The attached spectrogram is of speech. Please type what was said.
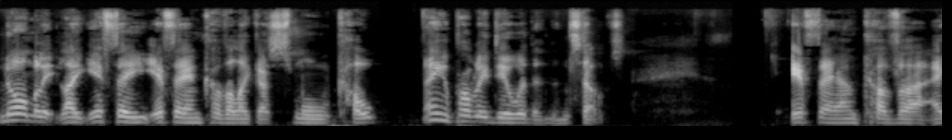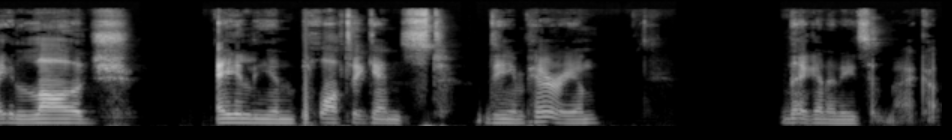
normally, like if they if they uncover like a small cult, they can probably deal with it themselves. If they uncover a large alien plot against the Imperium, they're going to need some backup.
